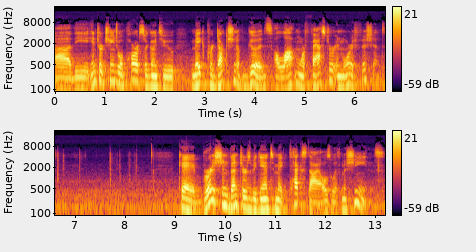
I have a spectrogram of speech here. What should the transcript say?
Uh, the interchangeable parts are going to make production of goods a lot more faster and more efficient. Okay, British inventors began to make textiles with machines.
